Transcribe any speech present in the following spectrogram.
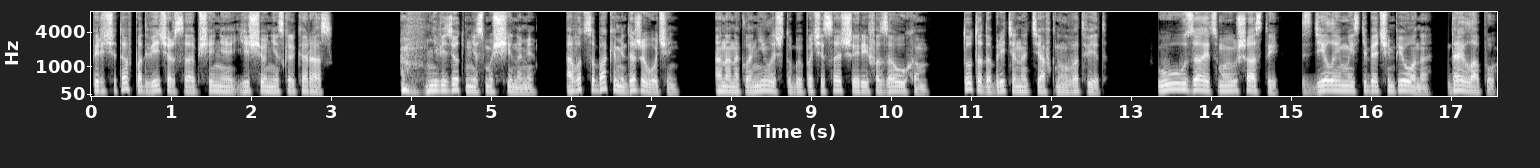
перечитав под вечер сообщение еще несколько раз. Не везет мне с мужчинами. А вот с собаками даже очень. Она наклонилась, чтобы почесать шерифа за ухом. Тот одобрительно тявкнул в ответ. «У, заяц мой ушастый, сделаем мы из тебя чемпиона. Дай лапу».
